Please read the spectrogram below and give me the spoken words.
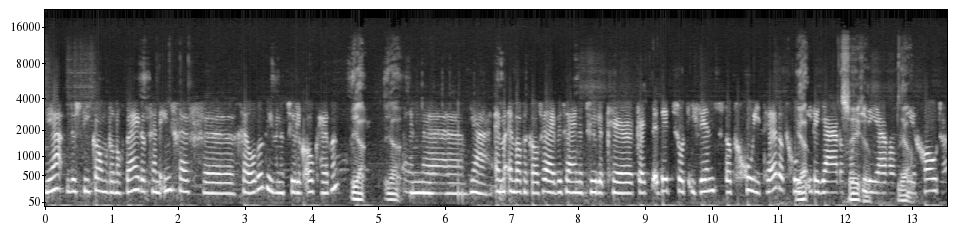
Ja, dus die komen er nog bij. Dat zijn de inschrijfgelden die we natuurlijk ook hebben. Ja, ja, En, eh, ja, en, en wat ik al zei, we zijn natuurlijk... eh, kijk, dit soort events, dat groeit, hè? Dat groeit Ja, ieder jaar. Dat wordt ieder jaar Ja. weer groter.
